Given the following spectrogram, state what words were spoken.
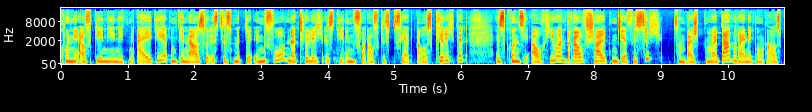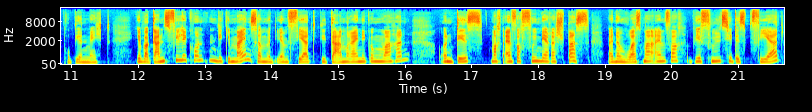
kann ich auf denjenigen eingehen. Und genauso ist es mit der Info. Natürlich ist die Info auf das Pferd ausgerichtet. Es kann sich auch jemand draufschalten, der für sich zum Beispiel mal Darmreinigung ausprobieren möchte. Ich habe ganz viele Kunden, die gemeinsam mit ihrem Pferd die Darmreinigung machen. Und das macht einfach viel mehr Spaß, weil dann weiß man einfach, wie fühlt sich das Pferd,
